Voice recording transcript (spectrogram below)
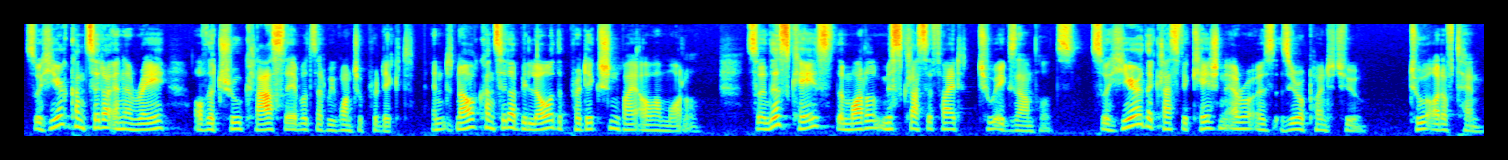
So here consider an array of the true class labels that we want to predict. And now consider below the prediction by our model. So in this case, the model misclassified two examples. So here the classification error is 0.2, 2 out of 10.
